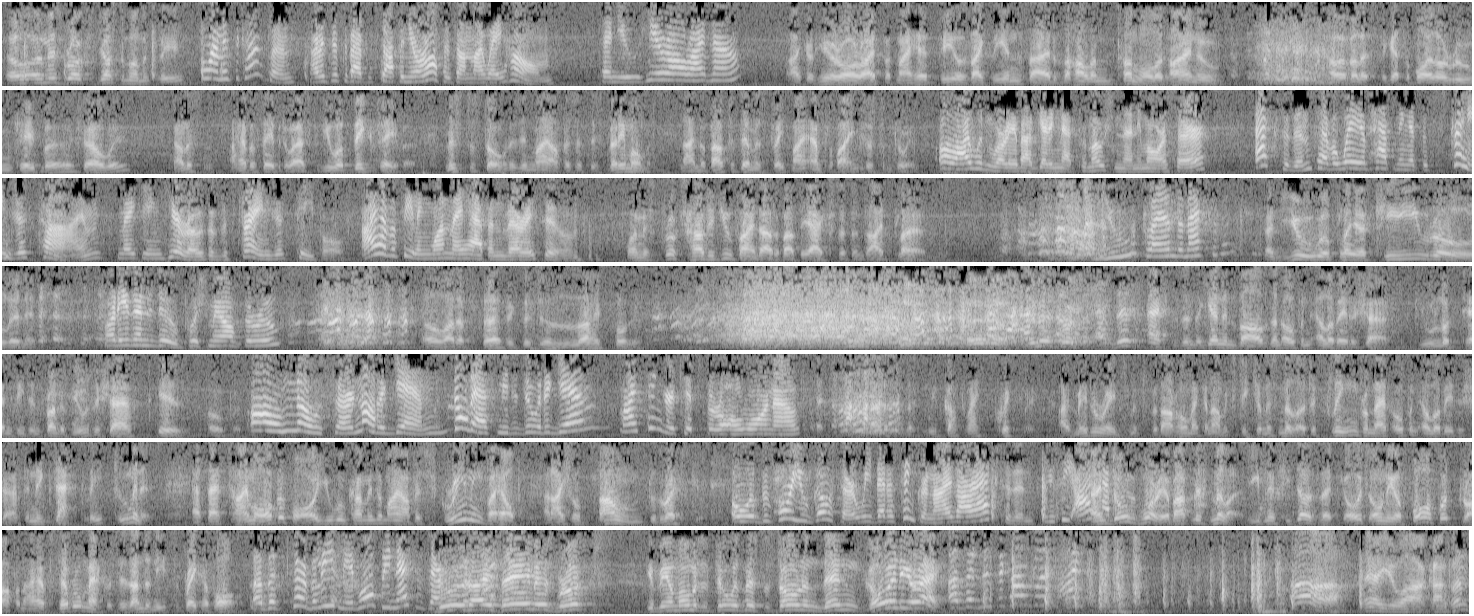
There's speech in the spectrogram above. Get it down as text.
Oh, uh, Miss Brooks, just a moment, please. Why, Mr. Conklin, I was just about to stop in your office on my way home. Can you hear all right now? I can hear all right, but my head feels like the inside of the Holland Tunnel at high noon. However, let's forget the boiler room caper, shall we? Now listen, I have a favor to ask of you, a big favor. Mr. Stone is in my office at this very moment, and I'm about to demonstrate my amplifying system to him. Oh, I wouldn't worry about getting that promotion anymore, sir. Accidents have a way of happening at the strangest times, making heroes of the strangest people. I have a feeling one may happen very soon. Why, Miss Brooks, how did you find out about the accident I'd planned? You planned an accident? And you will play a key role in it. What are you going to do? Push me off the roof? Oh, what a perfectly delightful. Uh, Miss Brooks, this accident again involves an open elevator shaft. If you look ten feet in front of you, the shaft is open. Oh, no, sir, not again. Don't ask me to do it again. My fingertips are all worn out. Now, listen, listen, We've got to act quickly. I've made arrangements with our home economics teacher, Miss Miller, to cling from that open elevator shaft in exactly two minutes. At that time or before, you will come into my office screaming for help, and I shall bound to the rescue. Oh, uh, before you go, sir, we'd better synchronize our accident. You see, I and have don't to... worry about Miss Miller. Even if she does let go, it's only a four-foot drop, and I have several mattresses underneath to break her fall. Uh, but, sir, believe me, it won't be necessary. Do as I say, Miss Brooks. Give me a moment or two with Mr. Stone, and then go into your act. Uh, but, Mr. Conklin, I... Ah, there you are, Conklin.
